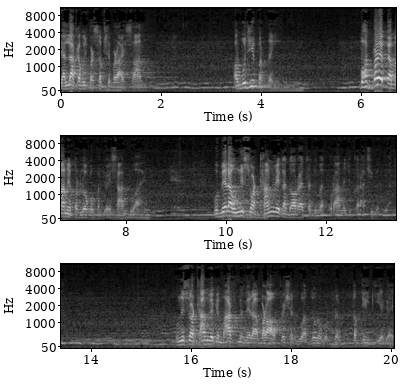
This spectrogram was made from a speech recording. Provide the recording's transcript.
کہ اللہ کا مجھ پر سب سے بڑا احسان اور مجھے پر نہیں، بہت بڑے پیمانے پر لوگوں پر جو احسان ہوا ہے۔ وہ میرا انیس سو اٹھانوے کا دور ہے، ترجمہ قرآن جو کراچی میں ہوا تھا۔ انیس سو اٹھانوے کے مارچ میں میرا بڑا آپریشن ہوا، دونوں گھٹنے تبدیل کیے گئے۔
